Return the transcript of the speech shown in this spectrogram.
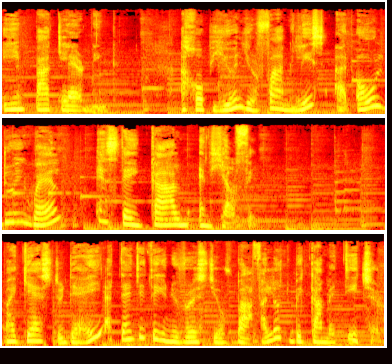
Impact Learning I hope you and your families are all doing well and staying calm and healthy. My guest today attended the University of Buffalo to become a teacher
